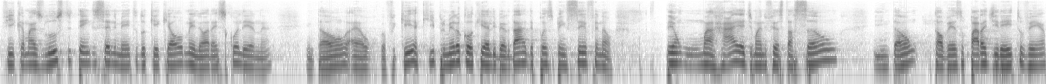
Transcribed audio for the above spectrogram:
fica mais lúcido e tem discernimento do que, que é o melhor a escolher. Né? Então, é, eu fiquei aqui, primeiro eu coloquei a liberdade, depois pensei, falei, não, tem uma raia de manifestação, então talvez o para-direito venha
